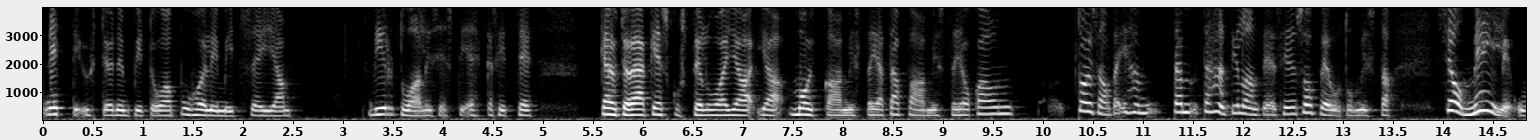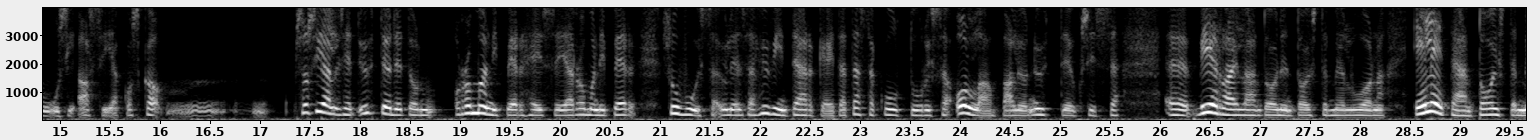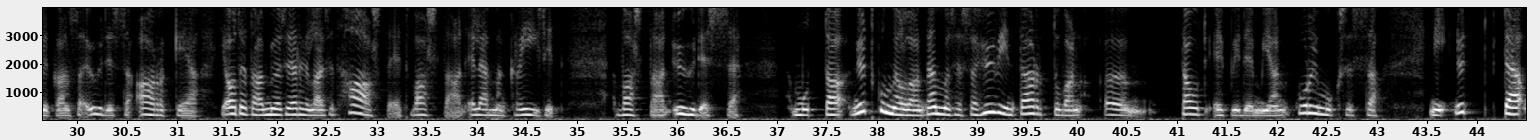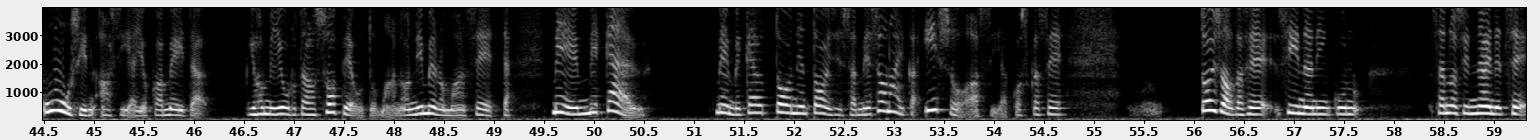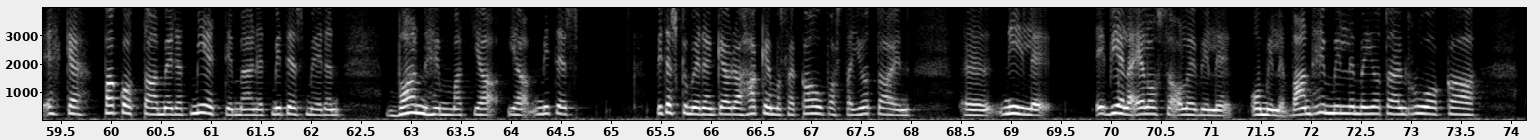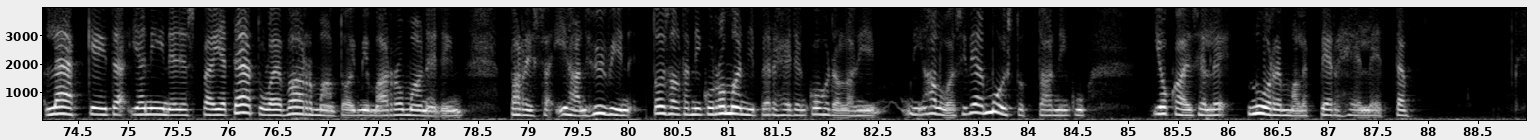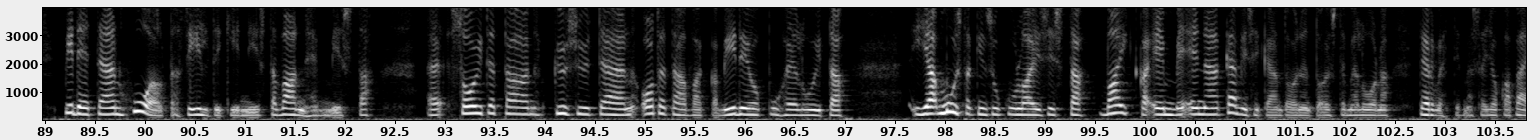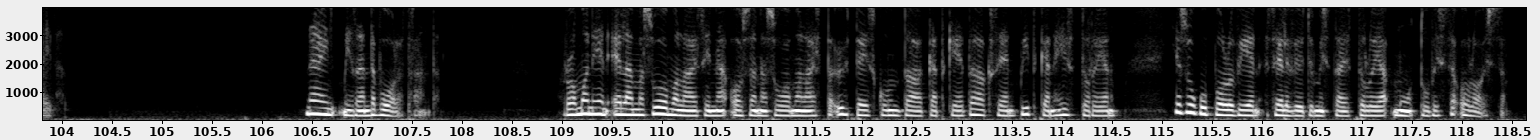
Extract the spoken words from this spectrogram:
nettiyhteydenpitoa puhelimitse ja virtuaalisesti ehkä sitten käytävää keskustelua ja, ja moikkaamista ja tapaamista, joka on toisaalta ihan täm, tähän tilanteeseen sopeutumista. Se on meille uusi asia, koska mm, sosiaaliset yhteydet on romaniperheissä ja romanisuvuissa yleensä hyvin tärkeitä. Tässä kulttuurissa ollaan paljon yhteyksissä, vieraillaan toinen toistemme luona, eletään toistemme kanssa yhdessä arkea ja otetaan myös erilaiset haasteet vastaan, elämän kriisit vastaan yhdessä – mutta nyt kun me ollaan tämmöisessä hyvin tarttuvan tautiepidemian kurimuksessa, niin nyt tämä uusin asia, joka meitä, johon me joudutaan sopeutumaan, on nimenomaan se, että me emme käy. Me emme käy toinen toisissamme. Se on aika iso asia, koska se toisaalta se siinä niin kuin, sanoisin näin, että se ehkä pakottaa meidät miettimään, että miten meidän vanhemmat ja, ja miten Pitäisikö meidän käydä hakemassa kaupasta jotain niille vielä elossa oleville omille vanhemmillemme jotain ruokaa, lääkkeitä ja niin edespäin. Ja tämä tulee varmaan toimimaan romaneiden parissa ihan hyvin. Toisaalta niin kuin romaniperheiden kohdalla niin, niin haluaisin vielä muistuttaa niin kuin jokaiselle nuoremmalle perheelle, että pidetään huolta siltikin niistä vanhemmista – soitetaan, kysytään, otetaan vaikka videopuheluita ja muistakin sukulaisista, vaikka emme enää kävisikään toinen toistemme luona tervehtimässä joka päivä. Näin Miranda Vuolasranta. Romanien elämä suomalaisina osana suomalaista yhteiskuntaa kätkee taakseen pitkän historian ja sukupolvien selviytymistaisteluja muuttuvissa oloissa –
